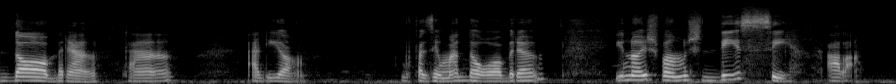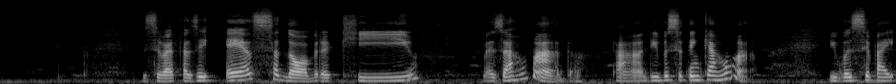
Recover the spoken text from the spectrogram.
dobra, tá? Ali, ó. Vou fazer uma dobra e nós vamos descer, ah lá. Você vai fazer essa dobra aqui, mais arrumada, tá? Ali você tem que arrumar. E você vai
